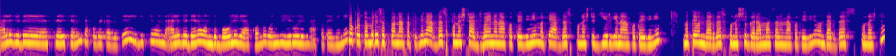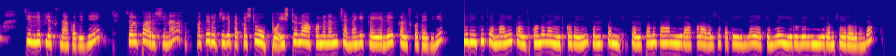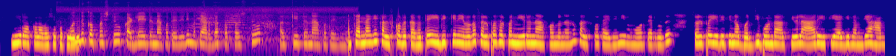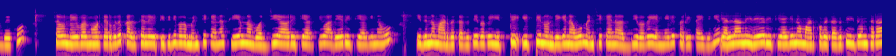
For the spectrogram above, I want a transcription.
ಆಲೂಗೆಡ್ಡೆ ಸ್ಲೈಸ್ ಅನ್ನು ತಗೋಬೇಕಾಗುತ್ತೆ ಇದಕ್ಕೆ ಒಂದು ಆಲೂಗಡ್ಡೆನ ಒಂದು ಬೌಲಿಗೆ ಹಾಕೊಂಡು ಒಂದು ಈರುಳ್ಳಿನ ಹಾಕೋತಾ ಇದ್ದೀನಿ. ಕೊತ್ತಂಬರಿ ಸೊಪ್ಪನ್ನ ಹಾಕೋತಾ ಇದ್ದೀನಿ ಅರ್ಧ ಸ್ಪೂನ್ ಅಷ್ಟು ಅಜ್ವೈನ ಹಾಕೋತಾ ಇದ್ದೀನಿ. ಮತ್ತೆ ಅರ್ಧ ಸ್ಪೂನ್ ಅಷ್ಟು ಜೀರಿಗೆನ ಹಾಕೋತಾ ಇದ್ದೀನಿ. ಮತ್ತೆ ಒಂದು ಅರ್ಧ ಸ್ಪೂನ್ ಅಷ್ಟು ಗರಂ ಮಸಾಲನ ಹಾಕೋತಾ ಇದ್ದೀನಿ. ಒಂದು ಅರ್ಧ ಸ್ಪೂನ್ ಅಷ್ಟು ಚಿಲ್ಲಿ ಫ್ಲೇಕ್ಸ್ನ ಹಾಕೋತಿದ್ದೀನಿ ಸ್ವಲ್ಪ ಅರಿಶಿನ ಮತ್ತೆ ರುಚಿಗೆ ತಕ್ಕಷ್ಟು ಉಪ್ಪು. ಇಷ್ಟನ್ನು ಹಾಕೊಂಡು ನಾನು ಚೆನ್ನಾಗಿ ಕೈಯಲ್ಲಿ ಕಲ್ಸ್ಕೊತಾ ಇದ್ದೀನಿ. ಈ ರೀತಿ ಚೆನ್ನಾಗಿ ಕಲ್ಸ್ಕೊಂಡು ನಾನು ಇಟ್ಕೋತಾ ಇದ್ದೀನಿ. ಸ್ವಲ್ಪ ಸ್ವಲ್ಪನು ಸಹ ನೀರ್ ಹಾಕೊಳ್ಳೋ ಅವಶ್ಯಕತೆ ಇಲ್ಲ. ಯಾಕೆಂದ್ರೆ ಈರುಳ್ಳಿಲಿ ನೀರಂಶ ಇರೋದ್ರಿಂದ ನೀರ್ ಹಾಕೊಳ್ಳೋ ಅವಶ್ಯಕತೆ ಒಂದು ಕಪ್ ಅಷ್ಟು ಕಡಲೆ ಹಿಟ್ಟನ್ನ ಹಾಕೋತಾ ಇದ್ದೀನಿ. ಮತ್ತೆ ಅರ್ಧ ಕಪ್ ಅಷ್ಟು ಅಕ್ಕಿ ಹಿಟ್ಟನ್ನ ಹಾಕೋತಾ ಇದ್ದೀನಿ. ಚೆನ್ನಾಗಿ ಕಲಸ್ಕೋಬೇಕಾಗುತ್ತೆ. ಇದಕ್ಕೆ ಇವಾಗ ಸ್ವಲ್ಪ ಸ್ವಲ್ಪ ನೀರನ್ನ ಹಾಕೊಂಡು ನಾನು ಕಲ್ಸ್ಕೊತಾ ಇದ್ದೀನಿ. ಇವಾಗ ನೋಡ್ತಾ ಇರ್ಬೋದು ಸ್ವಲ್ಪ ಈ ರೀತಿ ನಾವು ಬಜ್ಜಿ ಬೋಂಡ ಹಾಕ್ತಿವಲ್ಲ ಆ ರೀತಿಯಾಗಿ ನಮಗೆ ಹಾಕ್ಬೇಕು. ಸೊ ಇವಾಗ ನೋಡ್ತಾ ಇರ್ಬೋದು ಕಲಸೆಲ್ಲ ಇಟ್ಟಿದ್ದೀನಿ. ಇವಾಗ ಮೆಣಸಿನಕಾಯಿನ ಸೇಮ್ ನಾವು ಬಜ್ಜಿ ಯಾವ ರೀತಿ ಹಾಕ್ತೀವೋ ಅದೇ ರೀತಿಯಾಗಿ ನಾವು ಇದನ್ನ ಮಾಡ್ಬೇಕಾಗುತ್ತೆ. ಇವಾಗ ಹಿಟ್ಟು ಹಿಟ್ಟಿನೊಂದಿಗೆ ನಾವು ಮೆಣಸಿನಕಾಯಿನ ಅದ್ದಿ ಇವಾಗ ಎಣ್ಣೆಲಿ ಕರಿತಾ ಇದ್ದೀನಿ. ಎಲ್ಲಾನು ಇದೇ ರೀತಿಯಾಗಿ ನಾವು ಮಾಡ್ಕೋಬೇಕಾಗುತ್ತೆ. ಇದೊಂಥರ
